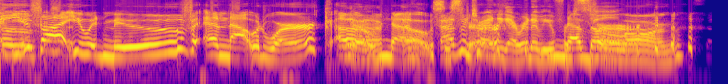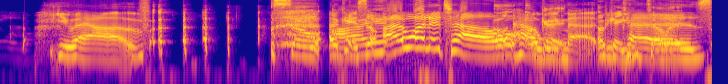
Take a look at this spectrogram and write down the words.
Oh, you thought you would move and that would work. Oh Yeah. no, I've, sister. I've been trying to get rid of you for so long. You have. So Okay, so I- I want to tell Oh, how okay. we met Okay, you tell it. because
